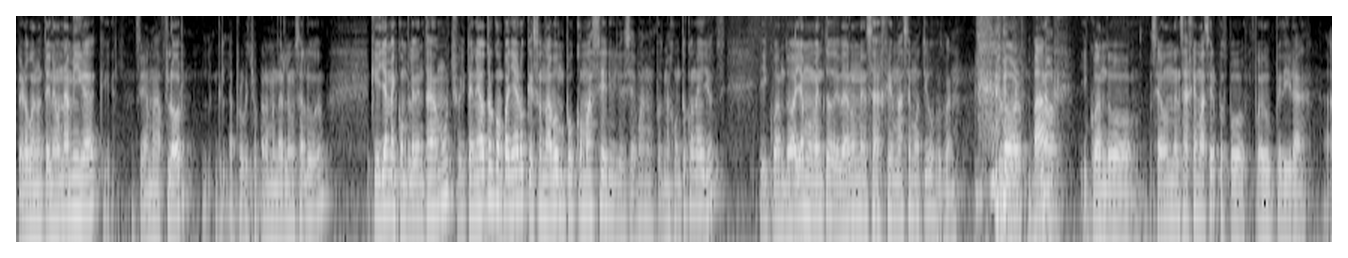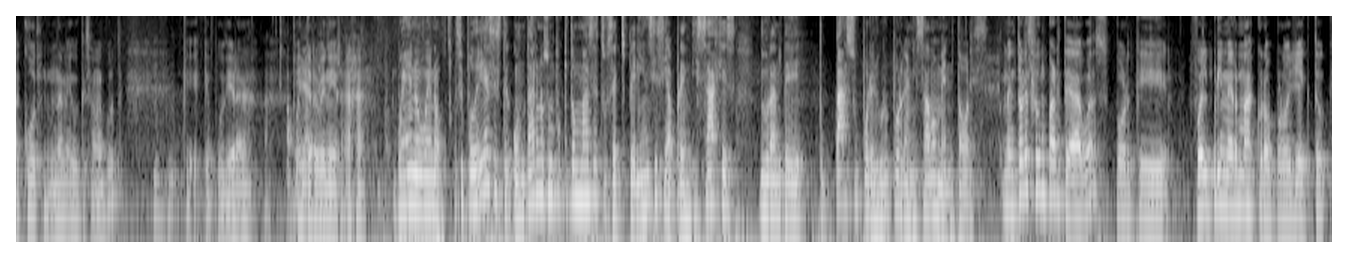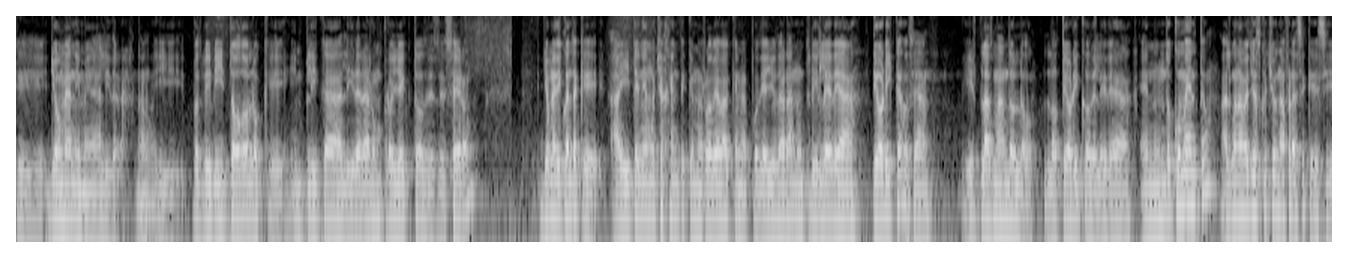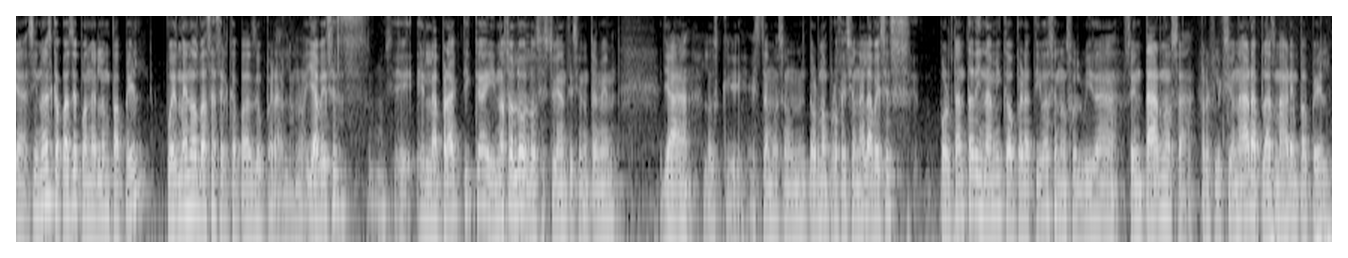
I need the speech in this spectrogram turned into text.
pero bueno, tenía una amiga que se llama Flor, que aprovecho para mandarle un saludo, que ella me complementaba mucho. Y tenía otro compañero que sonaba un poco más serio yo decía, bueno, pues me junto con ellos. Y cuando haya momento de dar un mensaje más emotivo, pues bueno, Flor va. Y cuando sea un mensaje más serio, pues puedo, pedir a, a Kut, un amigo que se llama Kut, que, pudiera intervenir. Ajá. Bueno, bueno, si podrías este, contarnos un poquito más de tus experiencias y aprendizajes durante tu paso por el grupo organizado Mentores. Mentores fue un parteaguas porque fue el primer macroproyecto que yo me animé a liderar, ¿no? Y pues viví todo lo que implica liderar un proyecto desde cero. Yo me di cuenta que ahí tenía mucha gente que me rodeaba que me podía ayudar a nutrir la idea teórica, o sea, ir plasmando lo, lo, teórico de la idea en un documento. Alguna vez yo escuché una frase que decía, si no eres capaz de ponerlo en papel, pues menos vas a ser capaz de operarlo, ¿no? Y a veces eh, en la práctica, y no solo los estudiantes, sino también ya los que estamos en un entorno profesional, a veces por tanta dinámica operativa se nos olvida sentarnos a reflexionar, a plasmar en papel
